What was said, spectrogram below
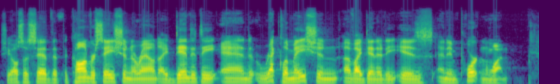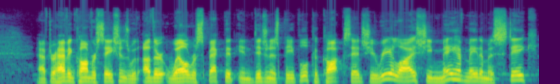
She also said that the conversation around identity and reclamation of identity is an important one. After having conversations with other well-respected Indigenous people, Qaqqaq said she realized she may have made a mistake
